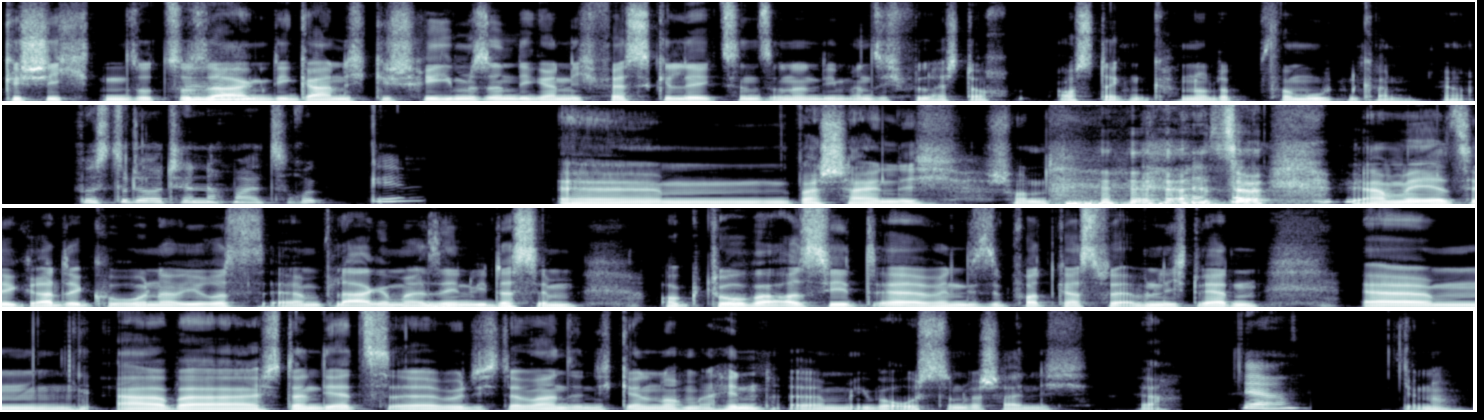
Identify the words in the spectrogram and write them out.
Geschichten sozusagen, mhm. die gar nicht geschrieben sind, die gar nicht festgelegt sind, sondern die man sich vielleicht auch ausdenken kann oder vermuten kann, ja. Wirst du dorthin nochmal zurückgehen? Ähm, wahrscheinlich schon. also, wir haben ja jetzt hier gerade Coronavirus-Plage. Mal sehen, wie das im Oktober aussieht, äh, wenn diese Podcasts veröffentlicht werden. Ähm, aber Stand jetzt äh, würde ich da wahnsinnig gerne nochmal hin. Ähm, über Ostern wahrscheinlich. Ja. Ja. Genau.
